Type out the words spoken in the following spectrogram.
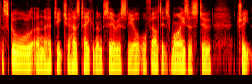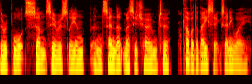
the school and the teacher has taken them seriously or, or felt it's wisest to treat the reports um, seriously and, and send that message home to cover the basics anyway.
